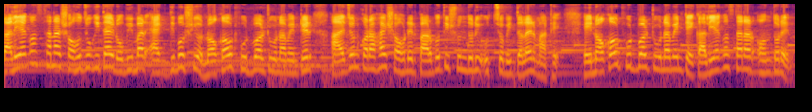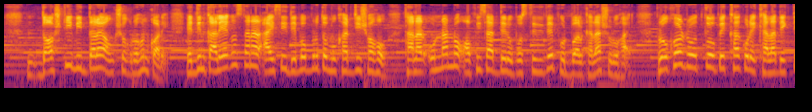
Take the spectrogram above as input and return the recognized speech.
কালিয়াগঞ্জ থানার সহযোগিতায় রবিবার এক দিবসীয় নকআউট ফুটবল টুর্নামেন্টের আয়োজন করা হয় শহরের পার্বতী সুন্দরী উচ্চ বিদ্যালয়ের মাঠে। এই নকআউট ফুটবল টুর্নামেন্টে কালিয়াগঞ্জ থানার অন্তরের দশটি বিদ্যালয় অংশগ্রহণ করে। এদিন কালিয়াগঞ্জ থানার আইসি দেবব্রত মুখার্জি সহ থানার অন্যান্য অফিসারদের উপস্থিতিতে ফুটবল খেলা শুরু হয়। প্রখর রোধকে উপেক্ষা করে খেলা দেখতে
